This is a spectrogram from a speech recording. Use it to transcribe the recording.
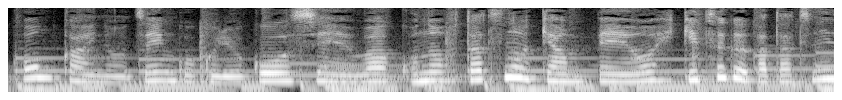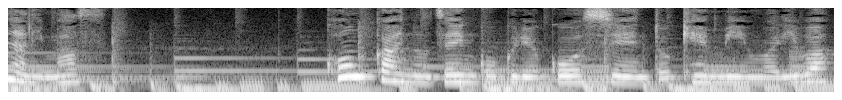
今回の全国旅行支援はこの2つのキャンペーンを引き継ぐ形になります。今回の全国旅行支援と県民割は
